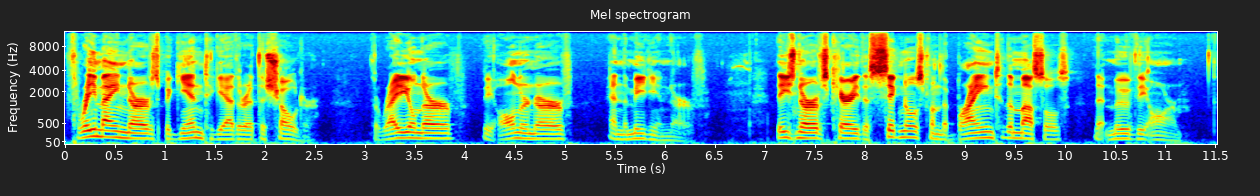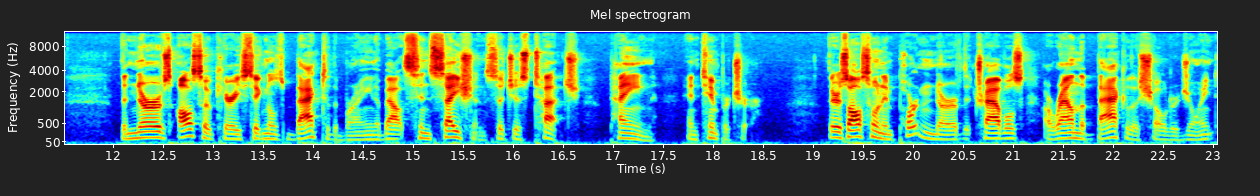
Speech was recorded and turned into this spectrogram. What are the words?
Three main nerves begin together at the shoulder, the radial nerve, the ulnar nerve, and the median nerve. These nerves carry the signals from the brain to the muscles that move the arm. The nerves also carry signals back to the brain about sensations such as touch, pain, and temperature. There is also an important nerve that travels around the back of the shoulder joint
